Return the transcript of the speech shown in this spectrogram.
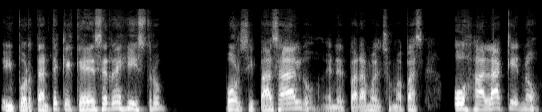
Importante que quede ese registro por si pasa algo en el páramo del Sumapaz. Ojalá que no.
